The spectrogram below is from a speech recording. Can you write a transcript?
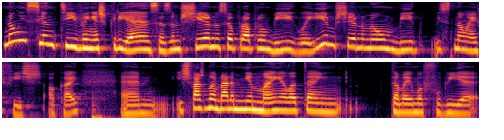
não incentivem as crianças a mexer no seu próprio umbigo, a ir mexer no meu umbigo. Isso não é fixe, ok? Um, isto faz-me lembrar a minha mãe, ela tem também uma fobia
